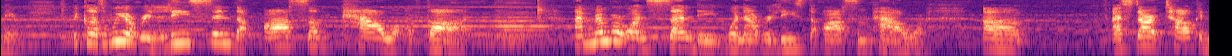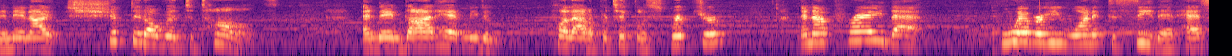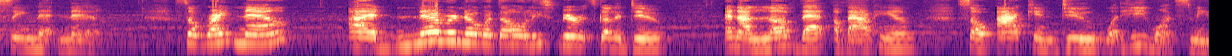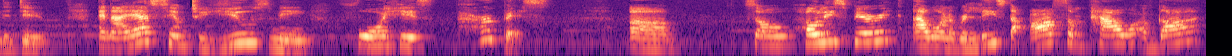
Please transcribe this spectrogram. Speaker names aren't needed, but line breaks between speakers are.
there because we are releasing the awesome power of God. I remember on Sunday when I released the awesome power, uh, I started talking and then I shifted over into tongues. And then God had me to pull out a particular scripture. And I pray that whoever He wanted to see that has seen that now. So, right now, I never know what the Holy Spirit's going to do. And I love that about Him. So I can do what He wants me to do. And I asked Him to use me for His purpose. Um, so, Holy Spirit, I want to release the awesome power of God.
